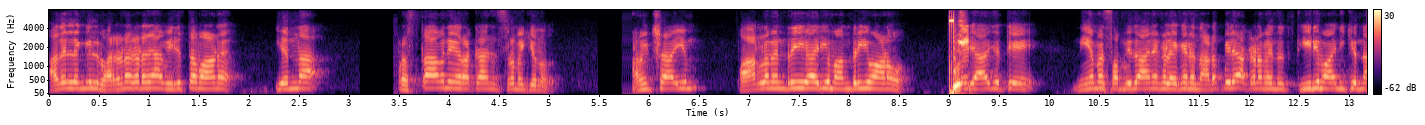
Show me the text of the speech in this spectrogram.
അതല്ലെങ്കിൽ ഭരണഘടനാ വിരുദ്ധമാണ് എന്ന പ്രസ്താവന ഇറക്കാൻ ശ്രമിക്കുന്നത്. അമിത്ഷായും പാർലമെന്ററി കാര്യ മന്ത്രിയുമാണോ? ഈ രാജ്യത്തെ നിയമ സംവിധാനങ്ങൾ എങ്ങനെ നടപ്പിലാക്കണമെന്ന് തീരുമാനിക്കുന്ന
